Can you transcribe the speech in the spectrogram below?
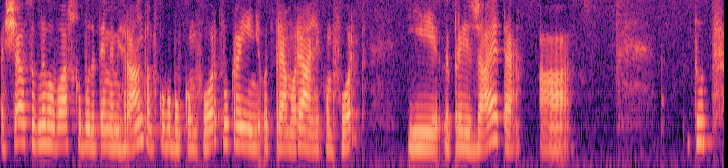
А ще особливо важко буде тим емігрантам, в кого був комфорт в Україні, от прямо реальний комфорт. І ви приїжджаєте, а тут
